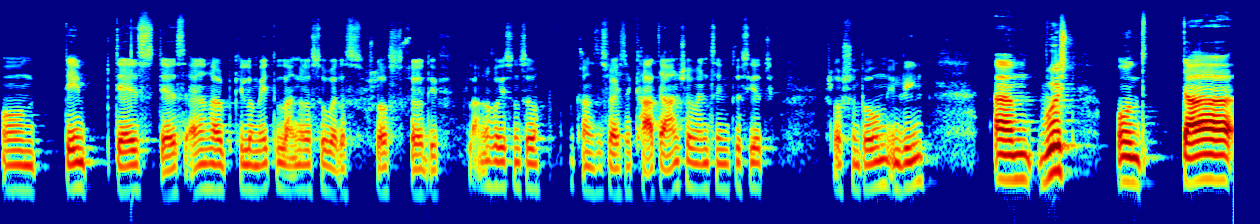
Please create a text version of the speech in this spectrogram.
und dem, der, ist, der ist eineinhalb Kilometer lang oder so, weil das Schloss relativ lang ist und so. Man kann sich vielleicht eine Karte anschauen, wenn es interessiert. Schloss Schönbrunn in Wien. Ähm, wurscht. Und da,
